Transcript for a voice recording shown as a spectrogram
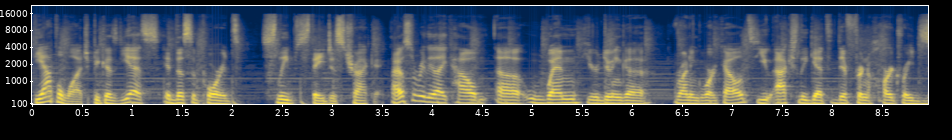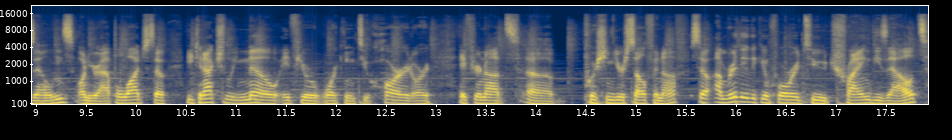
the Apple Watch because yes, it does support sleep stages tracking. I also really like how uh, when you're doing a running workouts, you actually get different heart rate zones on your Apple Watch. So you can actually know if you're working too hard or if you're not uh, pushing yourself enough. So I'm really looking forward to trying these out,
